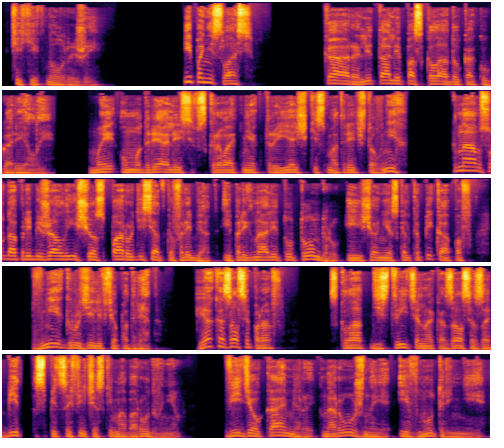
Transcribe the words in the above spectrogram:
— хихикнул Рыжий и понеслась. Кары летали по складу, как угорелые. Мы умудрялись вскрывать некоторые ящики, смотреть, что в них. К нам сюда прибежало еще с пару десятков ребят и пригнали ту тундру и еще несколько пикапов. В них грузили все подряд. Я оказался прав. Склад действительно оказался забит специфическим оборудованием. Видеокамеры, наружные и внутренние,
